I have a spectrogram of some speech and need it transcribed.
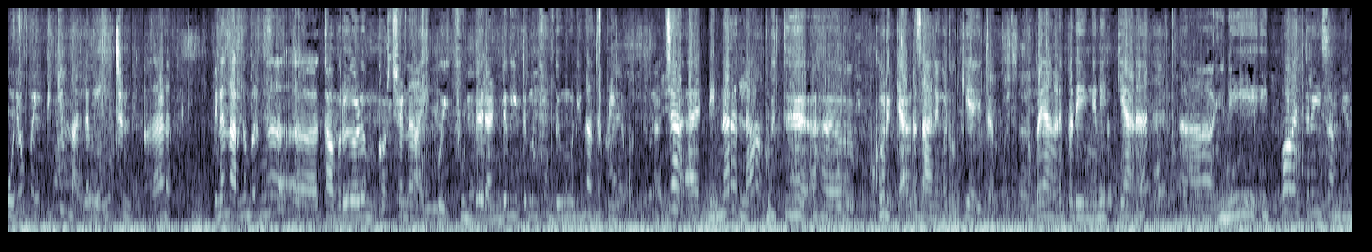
ഓരോ പെട്ടിക്കും നല്ല വെയിറ്റ് ഉണ്ട്. അതാണ്. പിന്നെ നിറഞ്ഞു പറഞ്ഞ് കവറുകളും കുറച്ചെണ്ണം ആയിപ്പോയി. ഫുഡ് രണ്ട് വീട്ടിൽ നിന്നും ഫുഡും കൂടി തന്നപ്പോഴേ. വെച്ചാൽ ഡിന്നറല്ല മറ്റേ കുറിക്കാനുള്ള സാധനങ്ങളും ഒക്കെ ആയിട്ട്. അപ്പൊ ഞങ്ങളിപ്പോ ദേ ഇങ്ങനെ ഇരിക്കുകയാണ് ഇനി ഇപ്പൊ എത്ര ഈ സമയം?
